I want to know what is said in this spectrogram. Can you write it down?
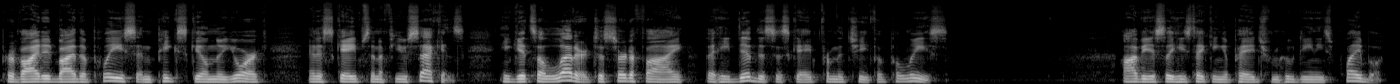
provided by the police in Peekskill, New York, and escapes in a few seconds. He gets a letter to certify that he did this escape from the chief of police. Obviously, he's taking a page from Houdini's playbook.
